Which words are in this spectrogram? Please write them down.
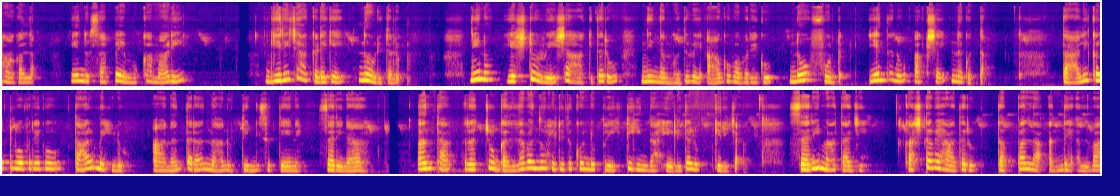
ಆಗಲ್ಲ ಎಂದು ಸಪ್ಪೆ ಮುಖ ಮಾಡಿ ಗಿರಿಜಾ ಕಡೆಗೆ ನೋಡಿದಳು. ನೀನು ಎಷ್ಟು ವೇಷ ಹಾಕಿದರೂ ನಿನ್ನ ಮದುವೆ ಆಗುವವರೆಗೂ ನೋ ಫುಡ್ ಎಂದನು ಅಕ್ಷಯ್ ನಗುತ್ತಾ. ತಾಳಿ ಕಟ್ಟುವವರೆಗೂ ತಾಳ್ಮೆ ಹಿಡು ಆ ನಂತರ ನಾನು ತಿನ್ನಿಸುತ್ತೇನೆ, ಸರಿನಾ? ಅಂತ ರಚ್ಚು ಗಲ್ಲವನ್ನು ಹಿಡಿದುಕೊಂಡು ಪ್ರೀತಿಯಿಂದ ಹೇಳಿದಳು ಗಿರಿಜಾ. ಸರಿ ಮಾತಾಜಿ, ಕಷ್ಟವೇ ಆದರೂ ತಪ್ಪಲ್ಲ ಅಂದೆ ಅಲ್ವಾ?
